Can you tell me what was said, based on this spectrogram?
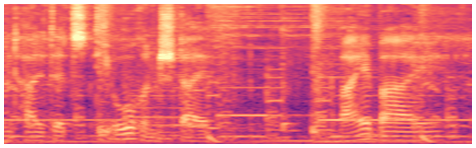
und haltet die Ohren steif. Bye bye.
